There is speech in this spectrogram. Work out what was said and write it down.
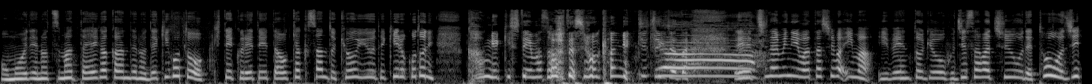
思い出の詰まった映画館での出来事を来てくれていたお客さんと共有できることに感激しています。私も感激していちゃった。えー、ちなみに私は今、イベント業藤沢中央で当時、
